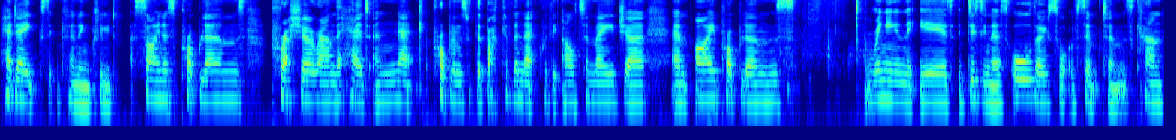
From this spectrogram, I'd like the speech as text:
headaches it can include sinus problems pressure around the head and neck, problems with the back of the neck with the alta major, um, eye problems, ringing in the ears, dizziness, all those sort of symptoms can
